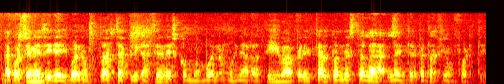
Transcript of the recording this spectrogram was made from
La cuestión es, diréis, bueno, toda esta explicación es como, bueno, muy narrativa, pero y tal, ¿dónde está la, interpretación fuerte?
